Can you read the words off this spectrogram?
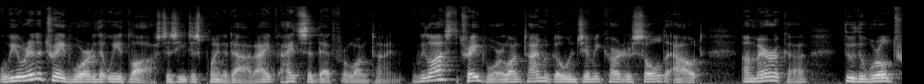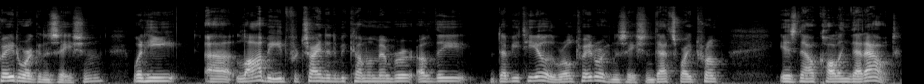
We were in a trade war that we had lost, as he just pointed out. I, I said that for a long time. We lost the trade war a long time ago when Jimmy Carter sold out America through the World Trade Organization when he uh, lobbied for China to become a member of the WTO, the World Trade Organization. That's why Trump is now calling that out.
